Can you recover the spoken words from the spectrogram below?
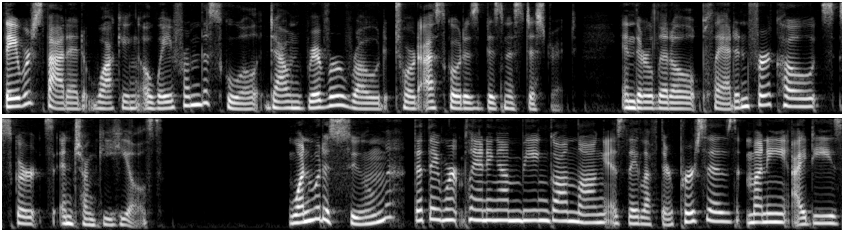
They were spotted walking away from the school down River Road toward Oscoda's business district in their little plaid and fur coats, skirts, and chunky heels. One would assume that they weren't planning on being gone long as they left their purses, money, IDs,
